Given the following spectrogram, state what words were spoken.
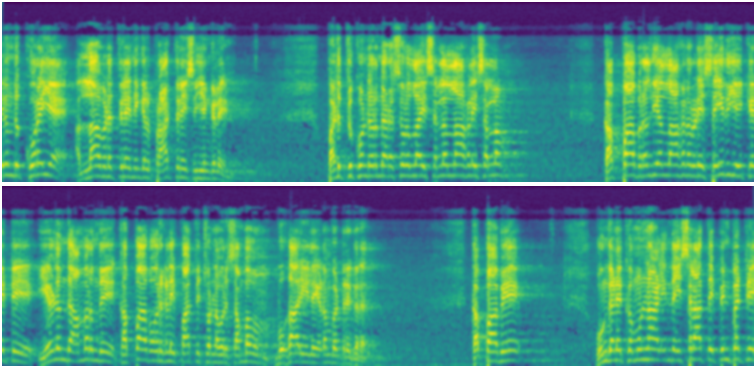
இருந்து குறைய அல்லாவிடத்திலே நீங்கள் பிரார்த்தனை செய்யுங்களேன். படுத்துக் கொண்டிருந்த ரசூலுல்லாஹி ஸல்லல்லாஹு செல்லம் கப்பாப் ரலி அன்ஹுடைய செய்தியை கேட்டு எழுந்து அமர்ந்து கப்பாப் அவர்களை பார்த்து சொன்ன ஒரு சம்பவம் புகாரியில இடம்பெற்றிருக்கிறது. கப்பாபே உங்களுக்கு முன்னால் இந்த இஸ்லாத்தை பின்பற்றிய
